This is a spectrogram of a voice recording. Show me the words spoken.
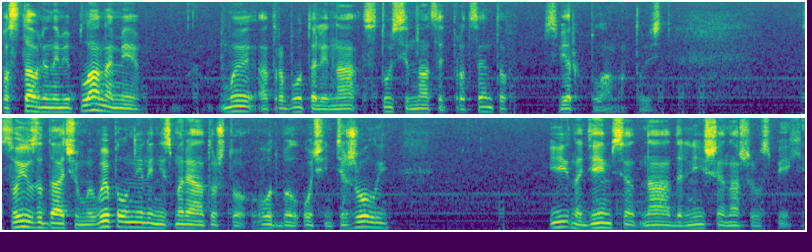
Поставленными планами мы отработали на 117% сверх плана. То есть свою задачу мы выполнили, несмотря на то, что год был очень тяжелый, и надеемся на дальнейшие наши успехи.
